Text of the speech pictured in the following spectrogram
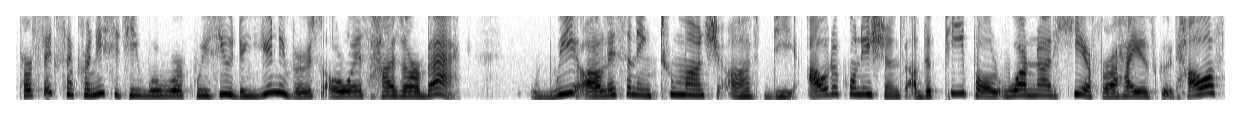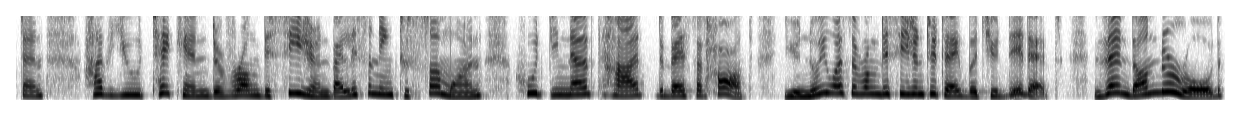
Perfect synchronicity will work with you. The universe always has our back we are listening too much of the outer conditions of the people who are not here for our highest good. How often have you taken the wrong decision by listening to someone who did not have the best at heart? You knew it was the wrong decision to take, but you did it. Then down the road,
